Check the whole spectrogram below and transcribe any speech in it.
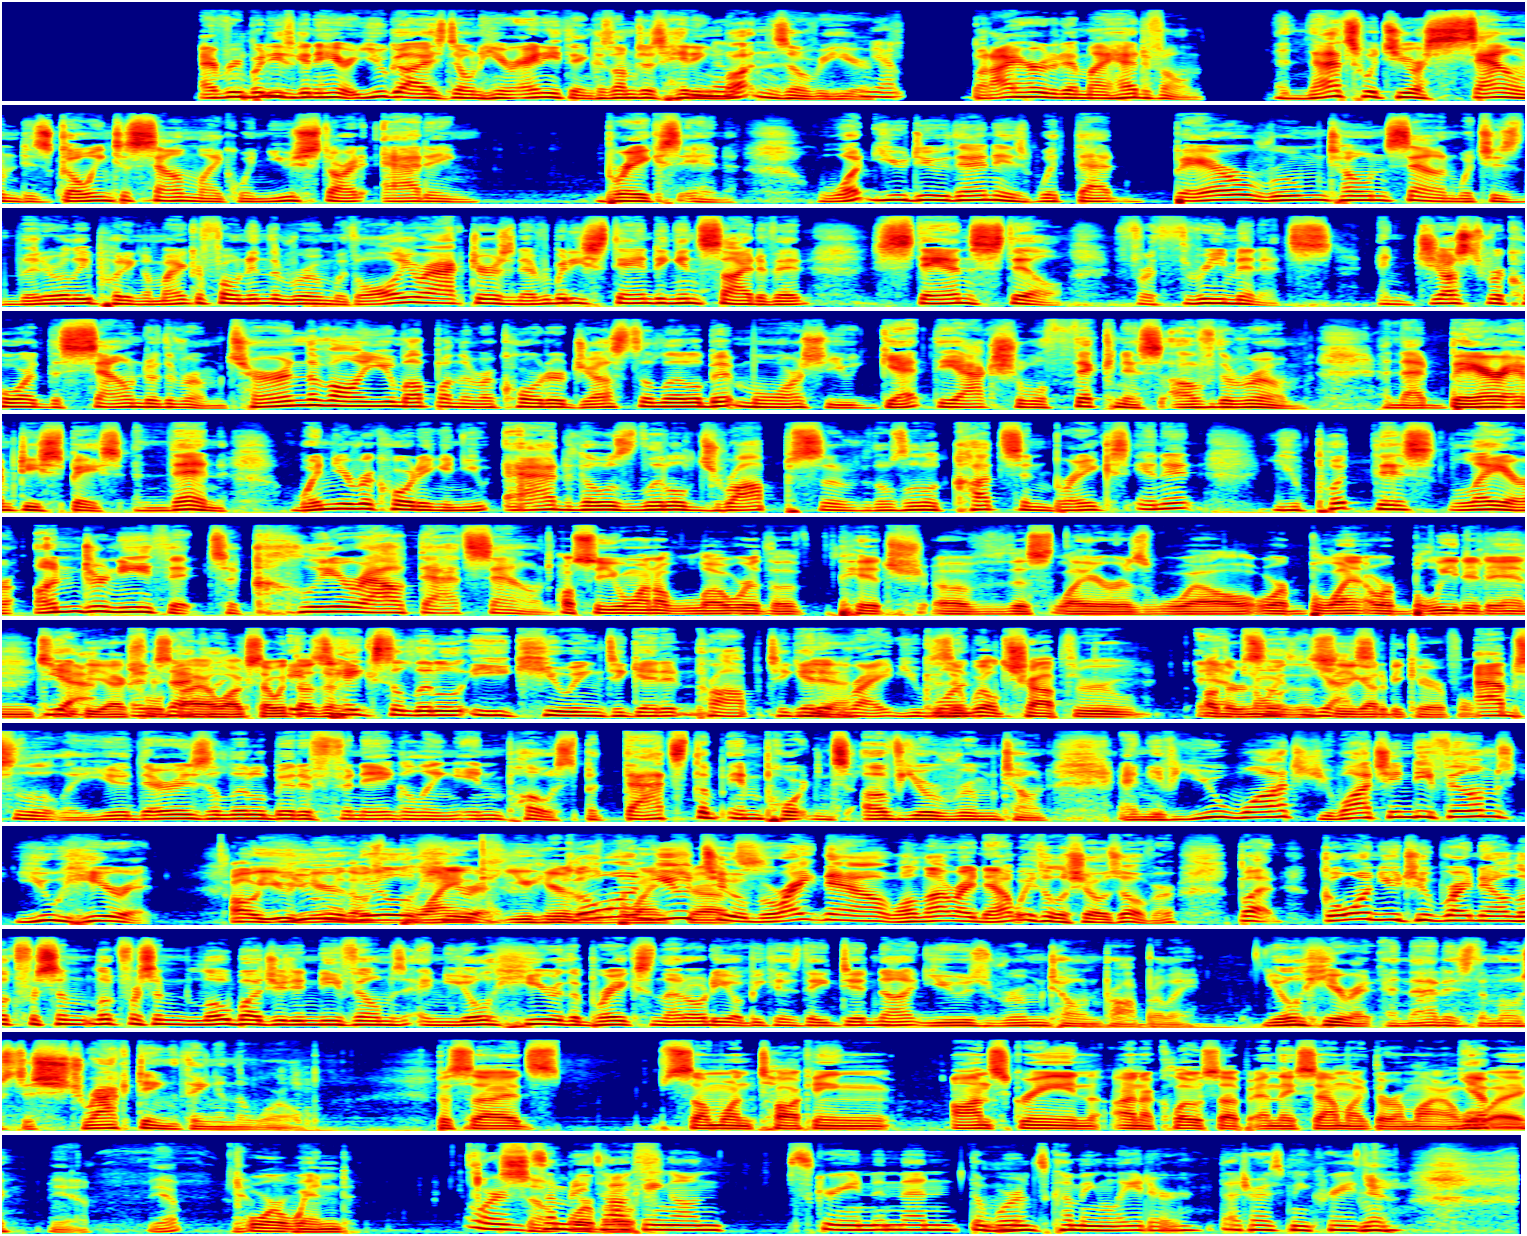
everybody's mm-hmm. going to hear it. you guys don't hear anything because i'm just hitting Nope. buttons over here Yep. but i heard it in my headphones and that's what your sound is going to sound like when you start adding breaks in. What you do then is with that bare room tone sound, which is literally putting a microphone in the room with all your actors and everybody standing inside of it, stand still for three minutes and just record the sound of the room. Turn the volume up on the recorder just a little bit more so you get the actual thickness of the room and that bare empty space. And then when you're recording and you add those little drops of those little cuts and breaks in it, you put this layer underneath it to clear out that sound. Oh, also, you want to lower the pitch of this layer as well, or blend or bleed it into the actual exactly. dialogue, so it doesn't. takes a little EQing to get it prop to get yeah, it right. You because want it will chop through other Absolute- noises, so you got to be careful. Absolutely. You, there is a little bit of finagling in post, but that's the importance of your room tone. And if you watch, you watch indie films, you hear it. Oh, you hear those blank- it. you hear those. go on YouTube shots. right now. Well, not right now. Wait till the show's over. But go on YouTube right now. Look for some look for some low budget indie films, and you'll hear the breaks in that audio because they did not use room tone properly. You'll hear it, and that is the most distracting thing in the world. Besides someone talking on screen on a close up, and they sound like they're a mile away, Yeah. Yep. yep. or wind. Or So- somebody or both. talking on screen and then the mm-hmm. words coming later. That drives me crazy. Yeah.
